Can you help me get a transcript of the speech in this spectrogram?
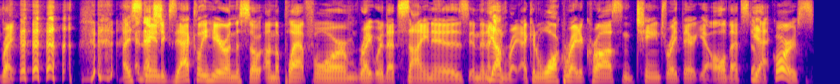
right. I stand sh- exactly here on the so on the platform, right where that sign is, and then I can right. I can walk right across and change right there. Yeah, all that stuff. Yeah. Of course.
